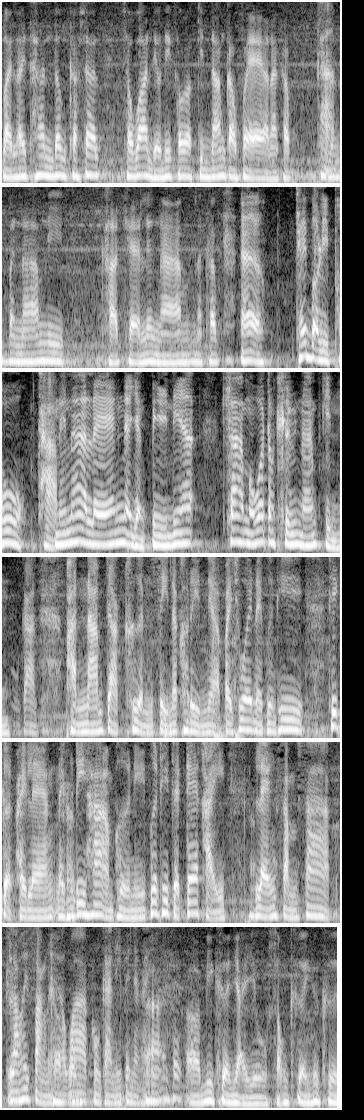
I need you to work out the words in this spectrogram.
หลาย ๆ ท่านต้องถ้าชาวบ้านเดี๋ยวนี้เขาก็กินน้ำกาแฟนะครับครับ มันเป็นน้ำนี่ขาดแคลนเรื่องน้ำนะครับ เอ่อใช้บริโภค ครับ ในหน้าแล้งเนี่ยอย่างปีเนี้ยทราบมาว่าต้องซื้อน้ำกิน โครงการผันน้ำจากเขื่อนศรีนครินทร์เนี่ยไปช่วยในพื้นที่ที่เกิดภัยแล้งในพื้นที่ 5อำเภอนี้เพื่อที่จะแก้ไขแล้งซ้ำซากเล่าให้ฟังหนะคครัรับบผม ว่าโครงการนี้เป็นยังไง อ่าเอ่อมีเขื่อนใหญ่อยู่2เขื่อนก็คือ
